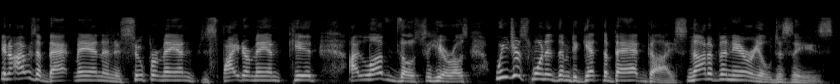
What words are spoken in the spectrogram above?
You know, I was a Batman and a Superman, Spider-Man kid. I loved those heroes. We just wanted them to get the bad guys, not a venereal disease.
